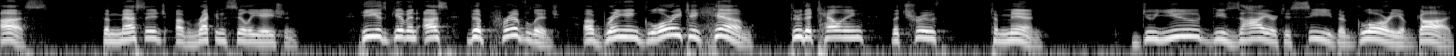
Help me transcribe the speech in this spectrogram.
us the message of reconciliation. He has given us the privilege of bringing glory to Him through the telling the truth to men. Do you desire to see the glory of God?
